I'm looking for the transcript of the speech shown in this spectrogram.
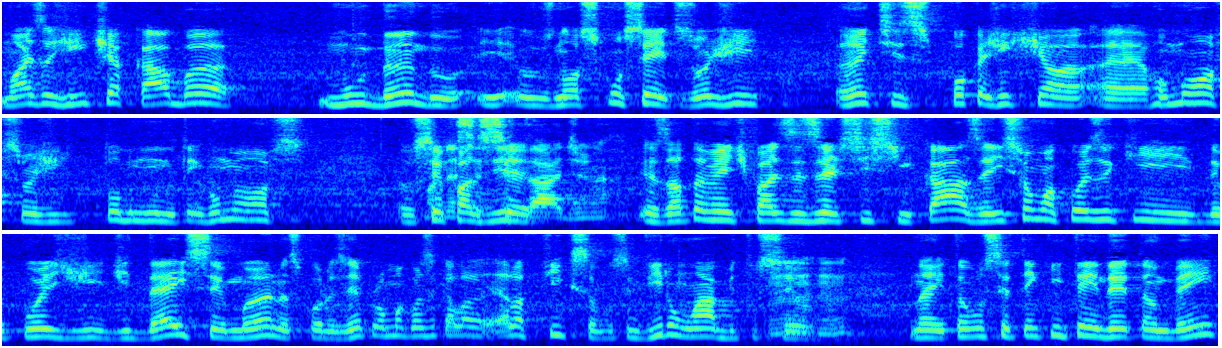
mas a gente acaba mudando os nossos conceitos. Hoje, antes pouca gente tinha é, home office, hoje todo mundo tem home office. Você uma fazia né? exatamente faz exercício em casa. Isso é uma coisa que depois de, de 10 semanas, por exemplo, é uma coisa que ela, ela fixa. Você vira um hábito seu. Uhum. Né? Então você tem que entender também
